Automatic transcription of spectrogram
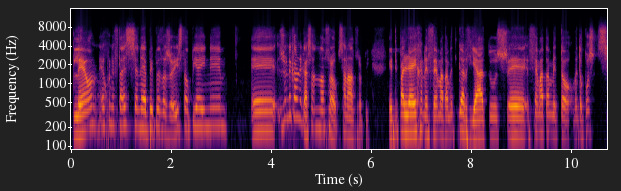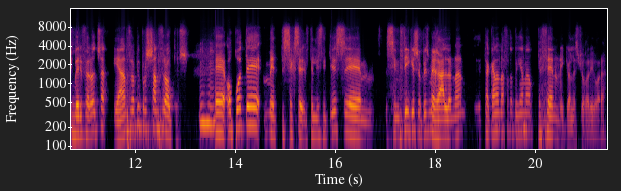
Πλέον έχουν φτάσει σε ένα επίπεδο ζωής τα οποία είναι... Ε, ζουν κανονικά σαν ανθρώποι, σαν άνθρωποι. Γιατί παλιά είχαν θέματα με την καρδιά τους, ε, θέματα με το, με το πώς συμπεριφερόντουσαν οι άνθρωποι προς τους ανθρώπους. Μμμ. Ε, οπότε με τις εξευτελιστικές ε, συνθήκες οι οποίες μεγάλωναν θα κάνανε αυτά τα παιδιά να πεθαίνουν κιόλας πιο γρήγορα.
